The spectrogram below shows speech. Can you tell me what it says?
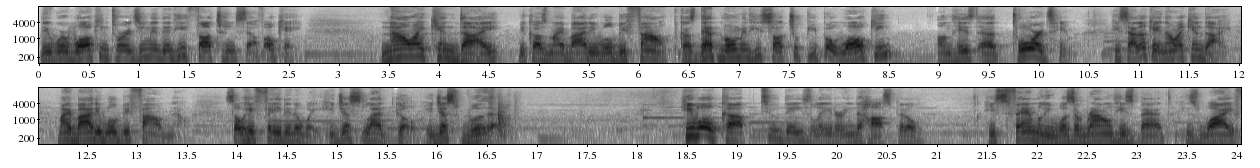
They were walking towards him and then he thought to himself okay now i can die because my body will be found. Because that moment he saw two people walking on his uh, towards him. He said okay now i can die. My body will be found now so he faded away he just let go he just he woke up two days later in the hospital his family was around his bed, his wife,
